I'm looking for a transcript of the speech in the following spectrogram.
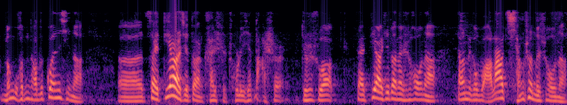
蒙古和明朝的关系呢，呃，在第二阶段开始出了一些大事儿，就是说在第二阶段的时候呢，当这个瓦剌强盛的时候呢，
